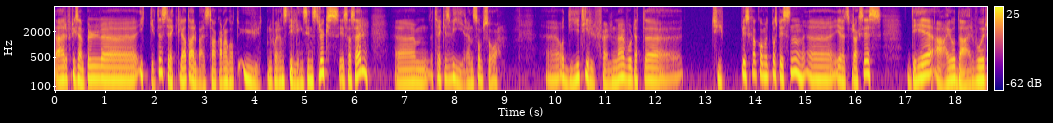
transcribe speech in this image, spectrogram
det er f.eks. Eh, ikke tilstrekkelig at arbeidstakeren har gått utenfor en stillingsinstruks i seg selv. Ehm, det trekkes videre enn som så. Eh, og de tilfellene hvor dette typisk har kommet på spissen eh, i rettspraksis, det er jo der hvor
